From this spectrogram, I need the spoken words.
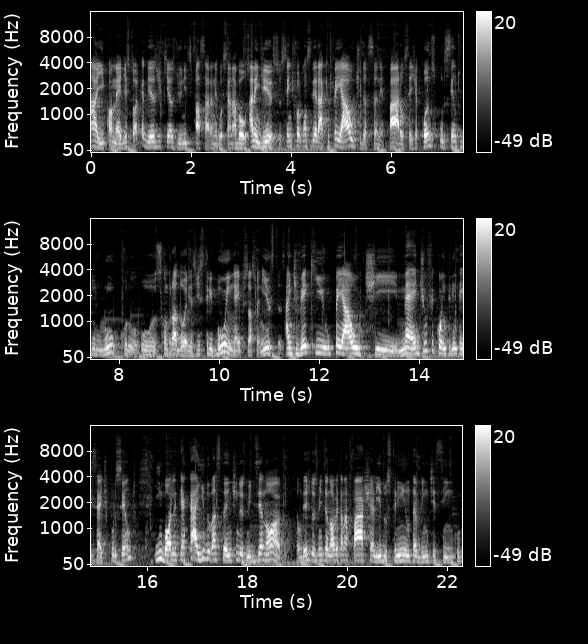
aí com a média histórica desde que as units passaram a negociar na bolsa. Além disso, se a gente for considerar que o payout da Sanepar, ou seja, quantos por cento do lucro os controladores distribuem aí para os acionistas, a gente vê que o payout médio ficou em 37%, embora ele tenha caído bastante em 2019. Então, desde 2019 ele está na faixa ali dos 30, 25%.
